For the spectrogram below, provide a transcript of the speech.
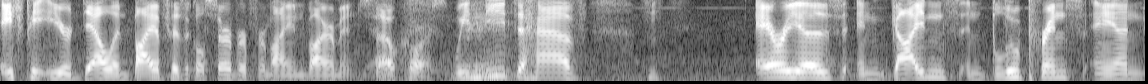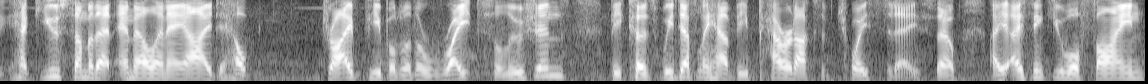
HPE or Dell and buy a physical server for my environment. Yeah, so of course. we need to have areas and guidance and blueprints and heck, use some of that ML and AI to help drive people to the right solutions because we definitely have the paradox of choice today. So I, I think you will find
